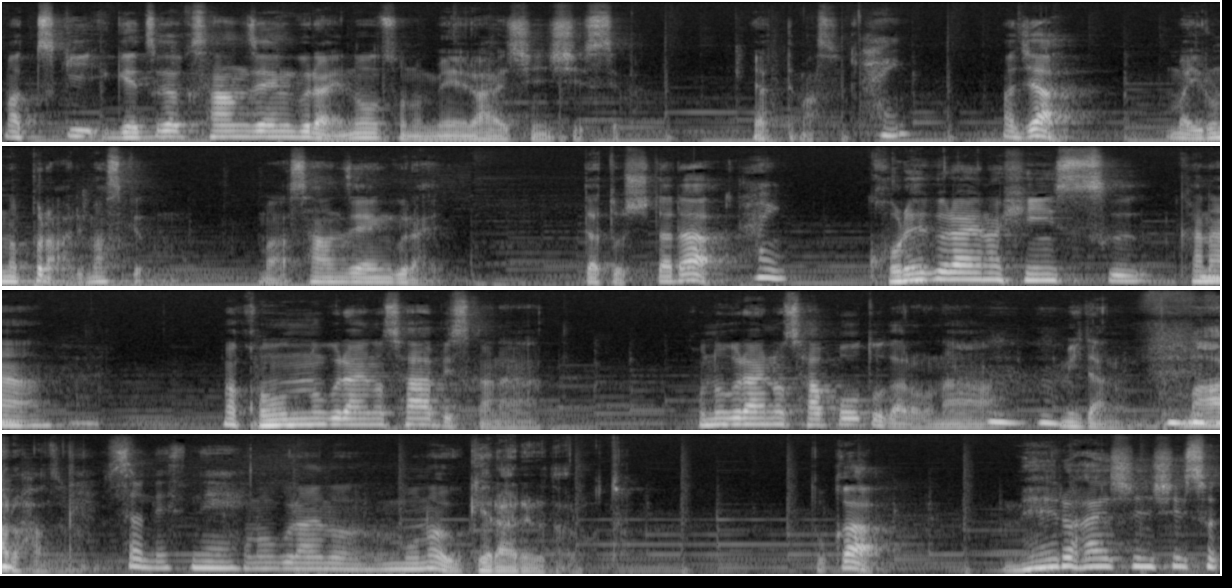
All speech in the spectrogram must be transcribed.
まあ、月月額3000円ぐらいのそのメール配信システムやってます、はい。まあ、じゃあ、まあ、いろんなプランありますけども、まあ、3000円ぐらい。だとしたらはい。これぐらいの品質かな、まあ、このぐらいのサービスかな。このぐらいのサポートだろうな、うんうん。みたいなのも、まあ、あるはずなんです。そうですね。このぐらいのものは受けられるだろうと。とかメール配信シス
